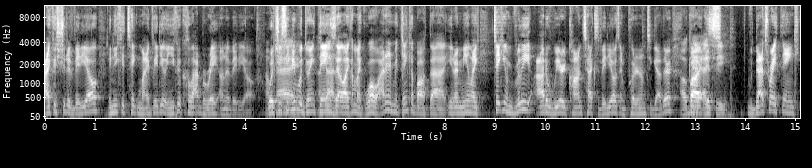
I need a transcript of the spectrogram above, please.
I could shoot a video, and you could take my video, and you could collaborate on a video. Which you see people doing things that like I'm like, whoa, I didn't even think about that. You know what I mean? Like taking really out of weird context videos and putting them together. Okay, but I it's see. That's where I think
